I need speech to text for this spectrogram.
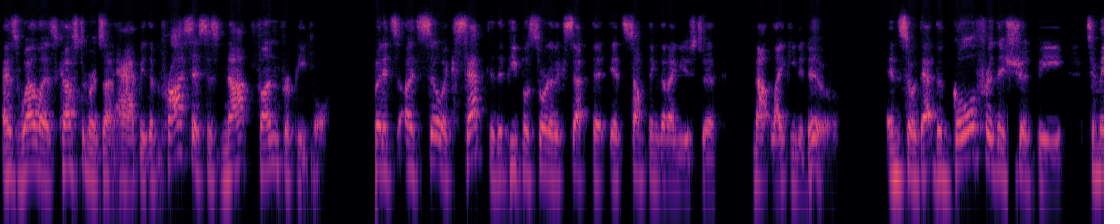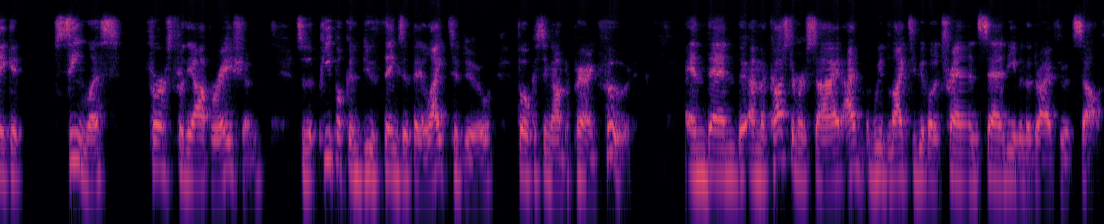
as well as customers unhappy. The process is not fun for people, but it's it's so accepted that people sort of accept that it's something that I'm used to not liking to do. And so that the goal for this should be to make it seamless first for the operation so that people can do things that they like to do, focusing on preparing food. And then the, on the customer side, I, we'd like to be able to transcend even the drive through itself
